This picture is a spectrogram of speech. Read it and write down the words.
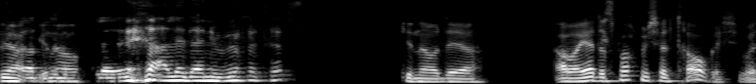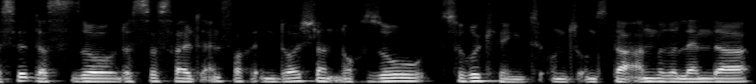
ja, dort, wo du genau. alle, alle deine Würfe triffst. Genau der. Aber ja, das macht mich halt traurig, weißt du, dass so, dass das halt einfach in Deutschland noch so zurückhinkt und uns da andere Länder,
